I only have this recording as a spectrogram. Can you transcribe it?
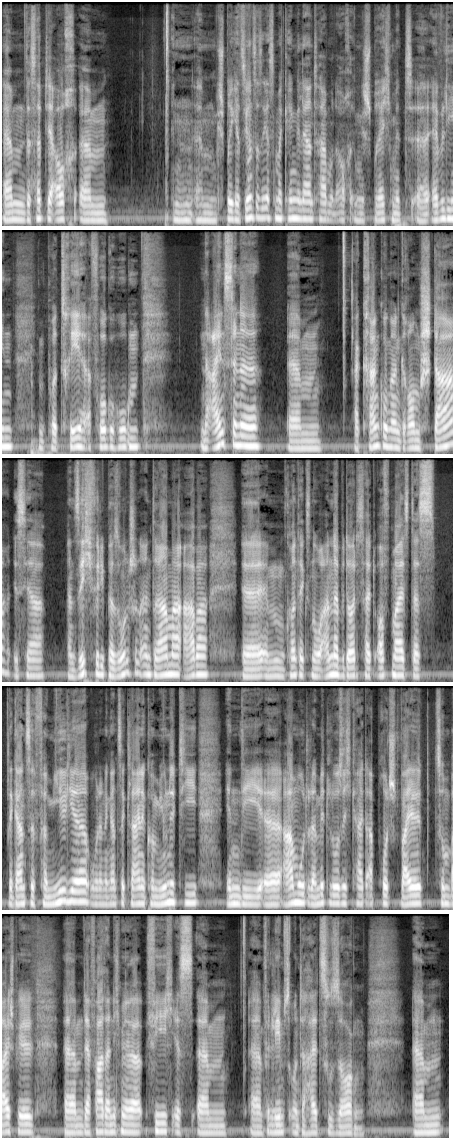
ähm, das habt ihr auch ähm, im ähm, Gespräch, als wir uns das erste Mal kennengelernt haben und auch im Gespräch mit äh, Evelyn im Porträt hervorgehoben. Eine einzelne ähm, Erkrankung an grauem Star ist ja an sich für die Person schon ein Drama, aber äh, im Kontext Ruanda bedeutet es halt oftmals, dass eine ganze Familie oder eine ganze kleine Community in die äh, Armut oder Mittellosigkeit abrutscht, weil zum Beispiel ähm, der Vater nicht mehr fähig ist, ähm, äh, für den Lebensunterhalt zu sorgen. Ähm,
